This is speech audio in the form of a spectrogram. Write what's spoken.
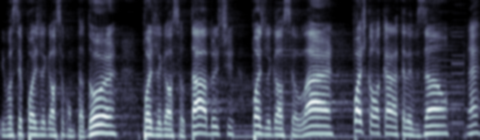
E você pode ligar o seu computador, pode ligar o seu tablet, pode ligar o celular, pode colocar na televisão, né?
